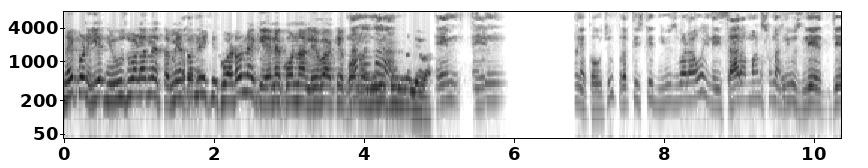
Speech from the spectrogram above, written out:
નહીં પણ એ ન્યૂઝ વાળાને તમે તો નહીં શીખવાડો ને કે એને કોના લેવા કે કોનું. નિવેદન લેવા. એમ એમ ને કહું છું પ્રતિષ્ઠિત ન્યૂઝ વાળા હોય ને એ સારા માણસોના ન્યૂઝ લે જે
